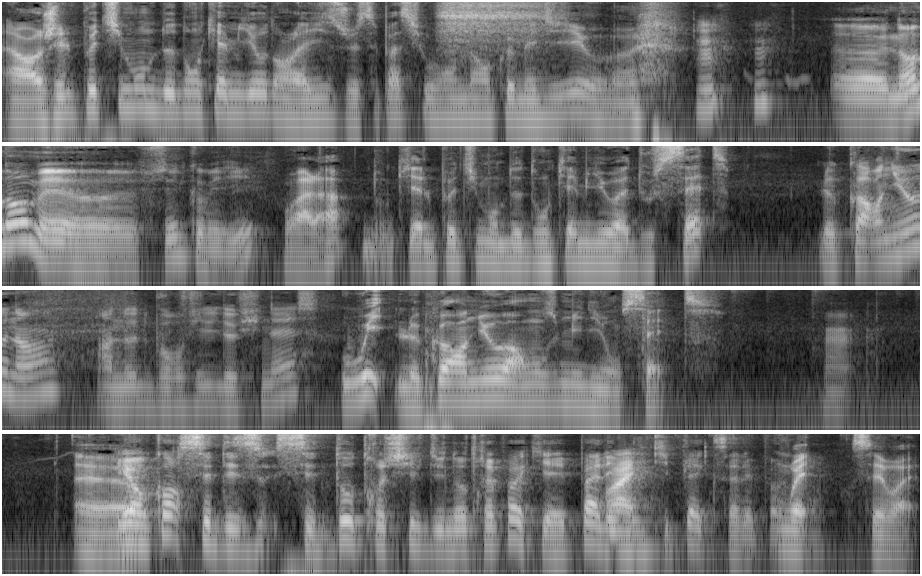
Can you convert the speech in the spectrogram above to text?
Alors j'ai le petit monde de Don Camillo dans la liste, je sais pas si vous rendez en comédie. ou- Euh, non, non, mais euh, c'est une comédie. voilà, donc il y a le petit monde de Don Camillo à 12,7. Le Cornio, non? Un autre Bourville de Funès Oui, le Cornio à 11 millions 7. Ouais. Euh, Et encore, c'est d'autres chiffres d'une autre époque. Il n'y avait pas les Ouais. multiplex à l'époque. Ouais, c'est vrai.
